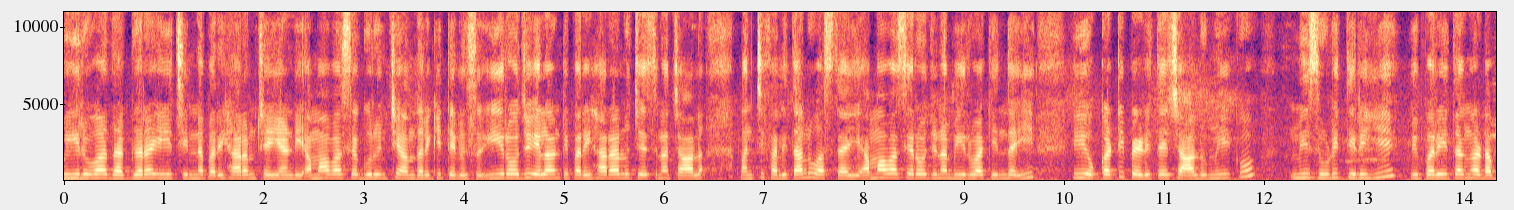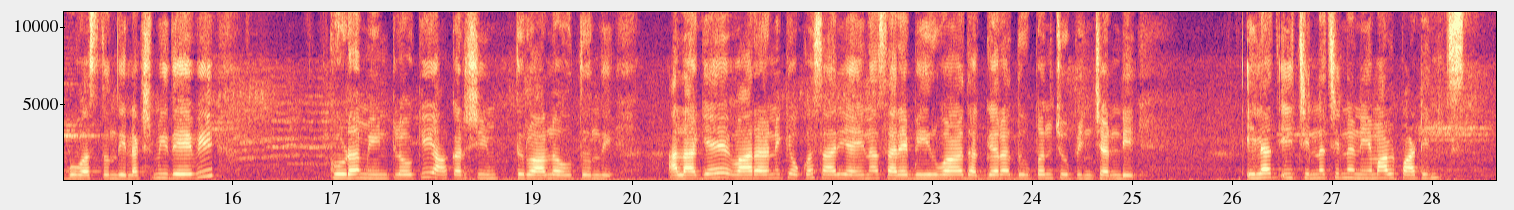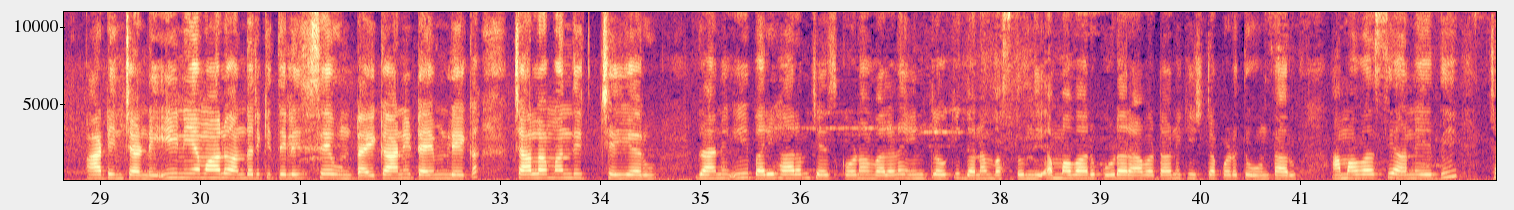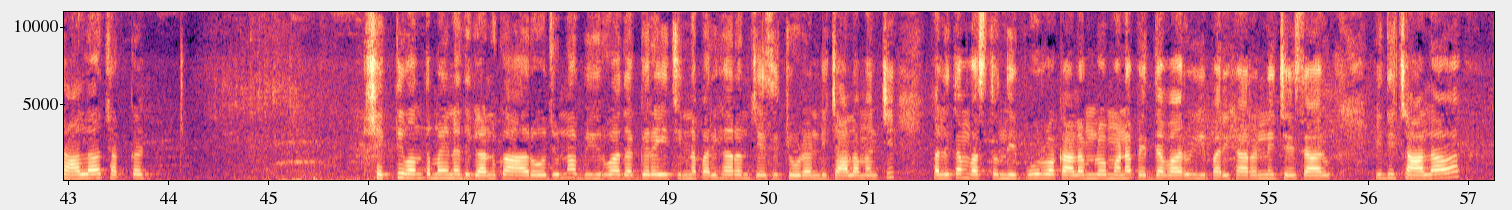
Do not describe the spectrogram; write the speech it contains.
బీరువా దగ్గర ఈ చిన్న పరిహారం చేయండి. అమావాస్య గురించి అందరికీ తెలుసు. ఈరోజు ఎలాంటి పరిహారాలు చేసినా చాలా మంచి ఫలితాలు వస్తాయి. అమావాస్య రోజున బీరువా కింద ఈ ఈ ఒక్కటి పెడితే చాలు. మీకు మీ సుడి తిరిగి విపరీతంగా డబ్బు వస్తుంది. లక్ష్మీదేవి కూడా మీ ఇంట్లోకి ఆకర్షితురాలు అవుతుంది. అలాగే వారానికి ఒకసారి అయినా సరే బీరువా దగ్గర ధూపం చూపించండి. ఇలా ఈ చిన్న చిన్న నియమాలు పాటించ పాటించండి. ఈ నియమాలు అందరికీ తెలిసే ఉంటాయి కానీ టైం లేక చాలామంది చెయ్యరు. కానీ ఈ పరిహారం చేసుకోవడం వలన ఇంట్లోకి ధనం వస్తుంది. అమ్మవారు కూడా రావటానికి ఇష్టపడుతూ ఉంటారు. అమావాస్య అనేది చాలా చక్కటి శక్తివంతమైనది. కనుక ఆ రోజున బీరువా దగ్గర ఈ చిన్న పరిహారం చేసి చూడండి. చాలా మంచి ఫలితం వస్తుంది. పూర్వకాలంలో మన పెద్దవారు ఈ పరిహారాన్ని చేశారు. ఇది చాలా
